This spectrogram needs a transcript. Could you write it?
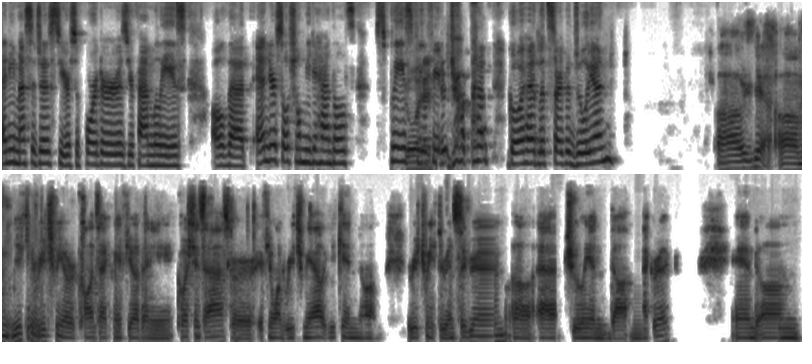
any messages to your supporters, your families, all that, and your social media handles, please Go feel ahead. free to drop that. Go ahead. Let's start with Julian. Uh, yeah, um, you can reach me or contact me if you have any questions to ask, or if you want to reach me out, you can um, reach me through Instagram uh, at julian.macaraig. And um,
